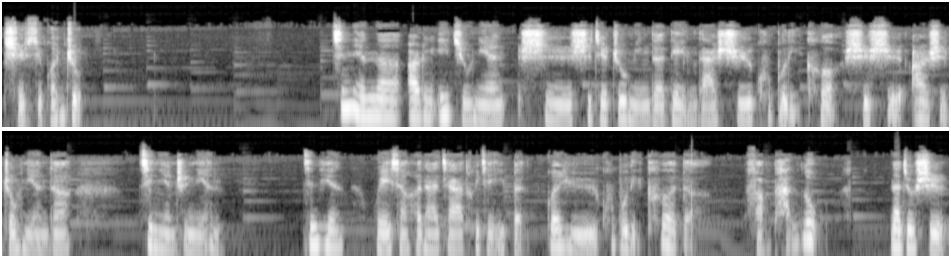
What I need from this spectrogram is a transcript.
持续关注。今年呢，二零一九年是世界著名的电影大师库布里克逝世二十周年的纪念之年。今天我也想和大家推荐一本关于库布里克的访谈录，那就是《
